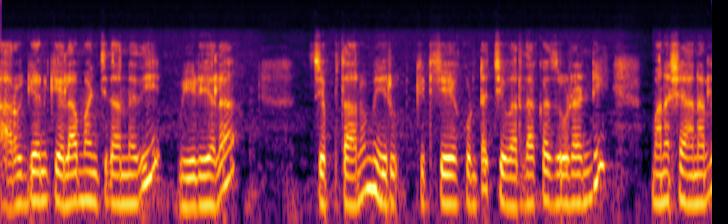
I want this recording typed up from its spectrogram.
ఆరోగ్యానికి ఎలా మంచిది అన్నది వీడియోలో చెప్తాను. మీరు కిట్ చేయకుండా చివరిదాకా చూడండి. మన ఛానల్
